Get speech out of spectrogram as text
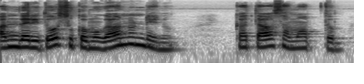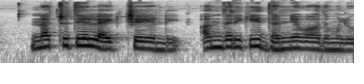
అందరితో సుఖముగా నుండెను. కథ సమాప్తం. నచ్చితే లైక్ చేయండి. అందరికీ ధన్యవాదములు.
